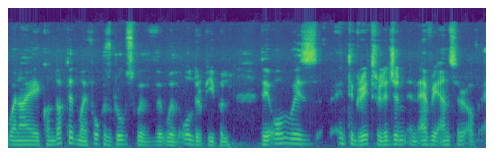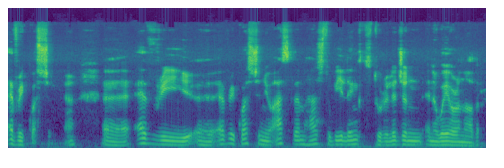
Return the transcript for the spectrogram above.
When I conducted my focus groups with with older people, they always integrate religion in every answer of every question. Yeah? Uh, every uh, every question you ask them has to be linked to religion in a way or another.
